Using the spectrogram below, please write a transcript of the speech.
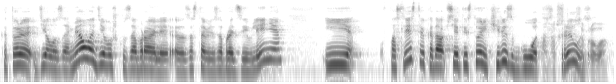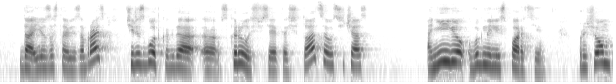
которая дело замяла, девушку забрали, э, заставили забрать заявление, и впоследствии, когда вся эта история через год Она вскрылась... забрала. Да, ее заставили забрать. Через год, когда э, вскрылась вся эта ситуация вот сейчас, они ее выгнали из партии. Причем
